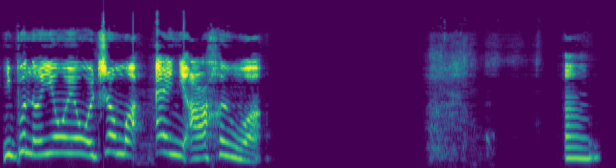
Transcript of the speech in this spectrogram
你不能因为我这么爱你而恨我。嗯，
